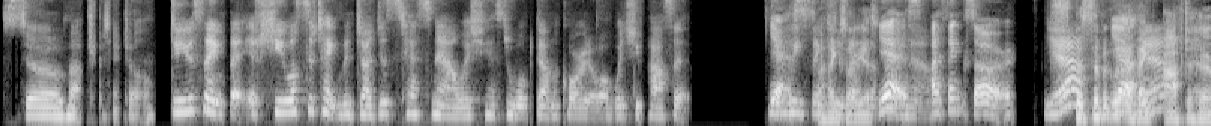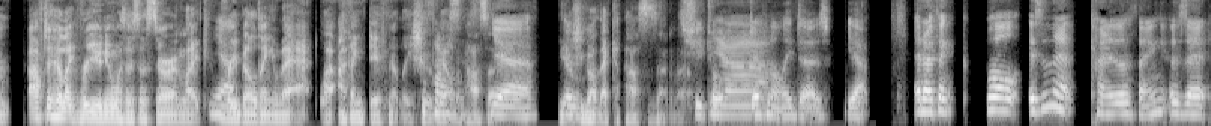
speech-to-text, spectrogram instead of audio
so much potential. Do you think that if she was to take the judge's test now, where she has to walk down the corridor, would she pass it? Do we Yes. think I think so, yes. Yes. I think so. yeah. Specifically, I think Yeah. after her after her like reunion with her sister and like Yeah. rebuilding that, like I think definitely she would be able to pass it. Yeah, Yeah, The- she got that catharsis out of it. she took, Yeah. definitely did. Yeah. And I think, well, isn't that kind of the thing? Is that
